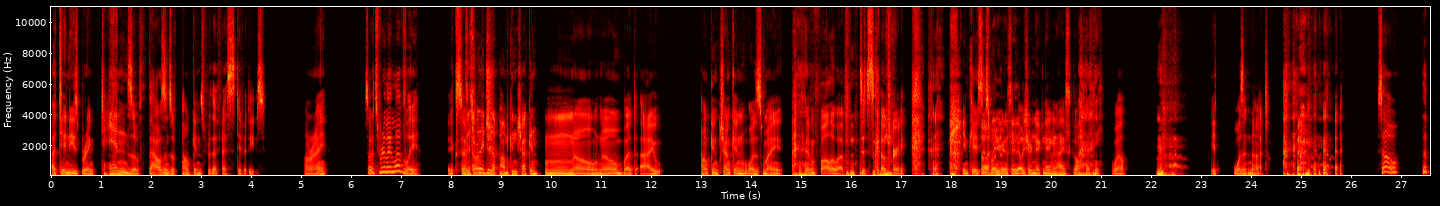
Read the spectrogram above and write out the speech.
Attendees bring tens of thousands of pumpkins for the festivities. All right. So it's really lovely. Except Is this where on they do the pumpkin chucking? Mm, no, no, but I pumpkin chunkin was my follow up discovery. in case Oh, I this thought you were going to say that was your nickname in high school. well, it wasn't not. so the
